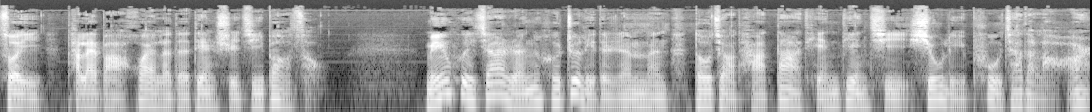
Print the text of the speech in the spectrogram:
所以他来把坏了的电视机抱走。明慧家人和这里的人们都叫他大田电器修理铺家的老二。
